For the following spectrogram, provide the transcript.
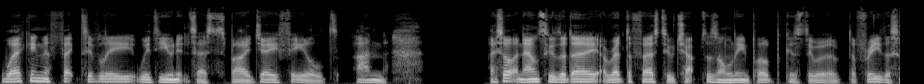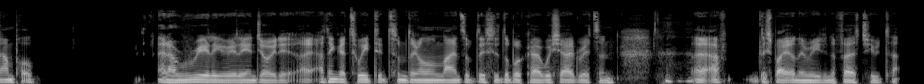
Working Effectively with Unit Tests by Jay Fields. And I saw it announced the other day. I read the first two chapters on LeanPub because they were the free, the sample. And I really, really enjoyed it. I, I think I tweeted something along the lines of "This is the book I wish I had written," uh, despite only reading the first two ta-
